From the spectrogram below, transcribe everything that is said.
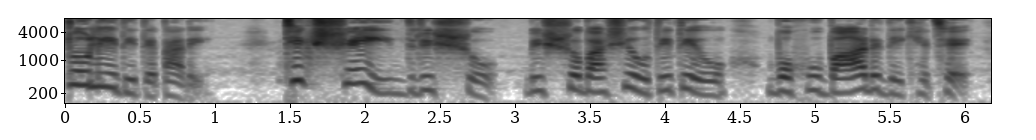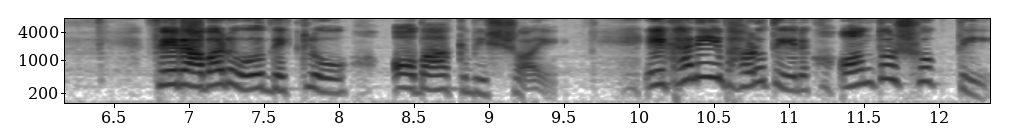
টলিয়ে দিতে পারে। ঠিক সেই দৃশ্য বিশ্ববাসী অতীতেও বহুবার দেখেছে। ফের আবারও দেখল অবাক বিস্ময়। এখানেই ভারতের অন্তঃশক্তি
